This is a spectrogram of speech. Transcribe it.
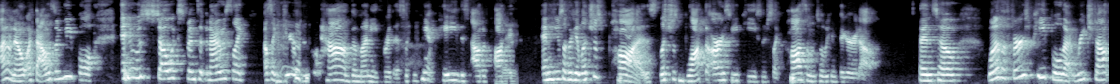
I don't know, a thousand people. And it was so expensive. And I was like, I was like, Gary, we don't have the money for this. Like, we can't pay this out of pocket. Right. And he was like, okay, let's just pause. Let's just block the RSVPs and just like pause them until we can figure it out. And so one of the first people that reached out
